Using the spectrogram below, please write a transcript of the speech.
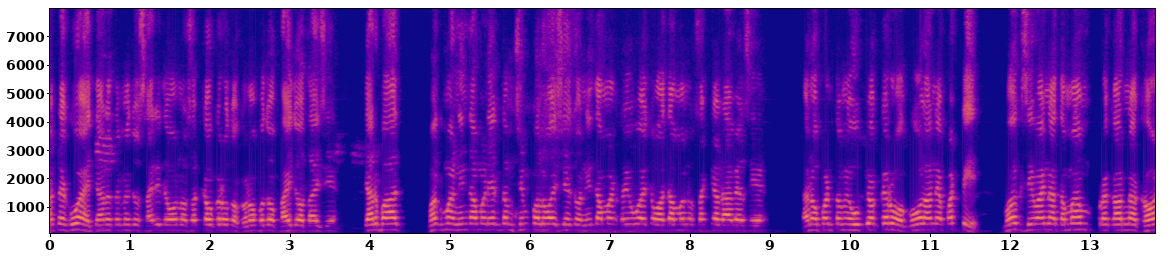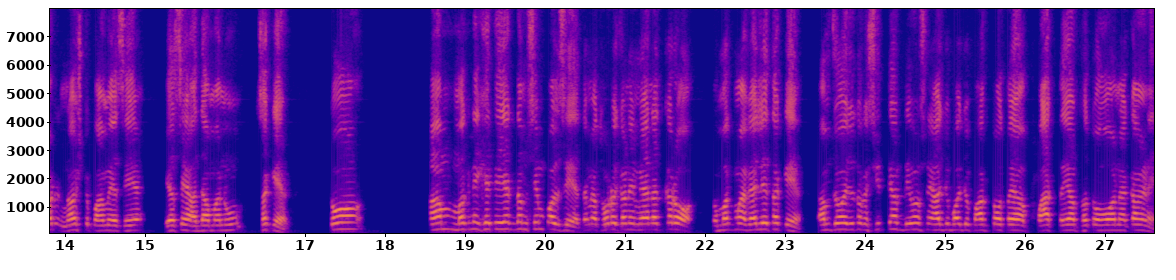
એટેક હોય, ત્યારે તમે જો સારી દવાનો છંટકાવ કરો તો ઘણો બધો ફાયદો થાય છે. ત્યારબાદ મગમાં નિંદામણ એકદમ સિમ્પલ હોય છે. જો નિંદામણ થયું હોય તો અદામાનું સકેટ આવે છે. આનો પણ તમે ઉપયોગ કરો. ગોળ અને પટ્ટી મગ સિવાયના તમામ પ્રકારના ખડ નષ્ટ પામે છે. એ અદામાનું સકેટ તો આમ મગની ખેતી એકદમ સિમ્પલ છે. તમે થોડી ઘણી મહેનત કરો તો મગમાં વહેલી તકે આમ જોવા જતો કે સિત્તેર દિવસની આજુબાજુ પાકતો પાક તૈયાર થતો હોવાના કારણે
